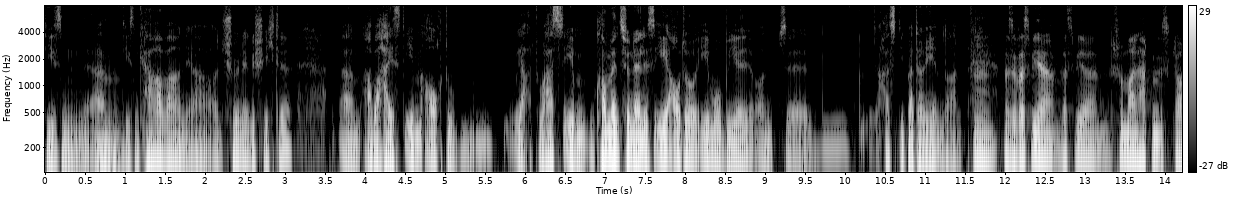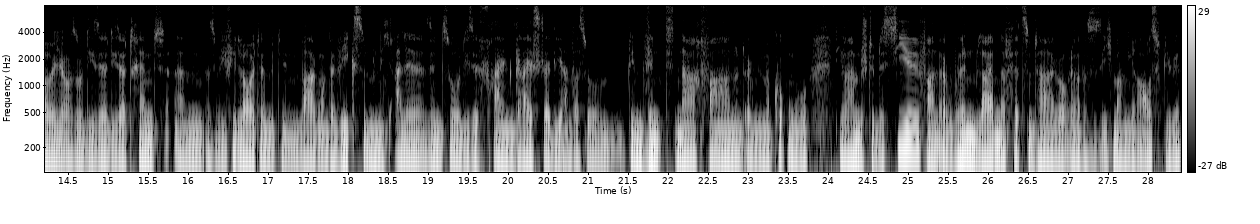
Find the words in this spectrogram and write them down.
diesen, ähm, mhm. diesen Caravan, ja, und schöne Geschichte. Ähm, aber heißt eben auch, du, ja, du hast eben konventionelles E-Auto, E-Mobil und äh, hast die Batterie hinten dran. Mhm. Also was wir, was wir schon mal hatten, ist glaube ich auch so diese, dieser Trend, ähm, also wie viele Leute mit den Wagen unterwegs sind und nicht alle sind so diese freien Geister, die einfach so dem Wind nachfahren und irgendwie mal gucken, wo die haben ein bestimmtes Ziel, fahren irgendwo hin, bleiben da 14 Tage oder was weiß ich, machen ihre Ausflüge.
